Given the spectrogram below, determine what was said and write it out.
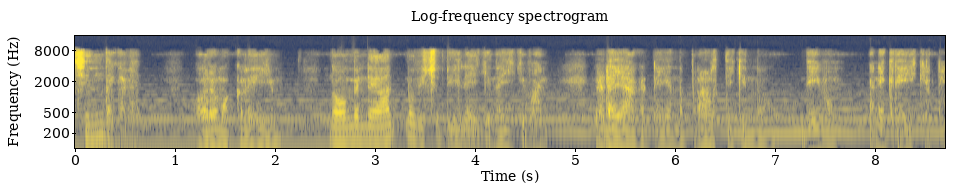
ചിന്തകൾ ഓരോ മക്കളെയും നോമ്പിന്റെ ആത്മവിശുദ്ധിയിലേക്ക് നയിക്കുവാൻ ഇടയാകട്ടെ എന്ന് പ്രാർത്ഥിക്കുന്നു. ദൈവം അനുഗ്രഹിക്കട്ടെ.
